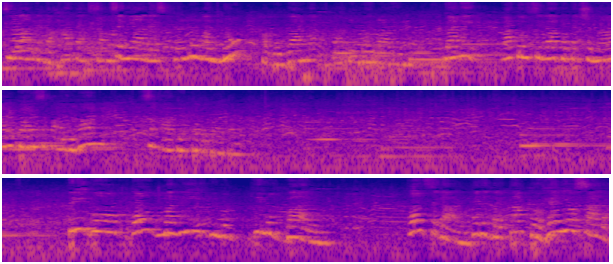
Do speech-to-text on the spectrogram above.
Sila ang naghahatag sa senyales kung ano pabugana ang ating baybayin. Gani, aton sila proteksyonan para sa kaayuhan sa ating karagatan. Tribo Old Marie Himug- Himugbay. Old Sagay, headed by Cap Rogelio Sala.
